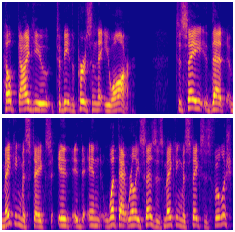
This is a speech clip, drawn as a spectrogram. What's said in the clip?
help guide you to be the person that you are. To say that making mistakes, it, it, and what that really says is making mistakes is foolish,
